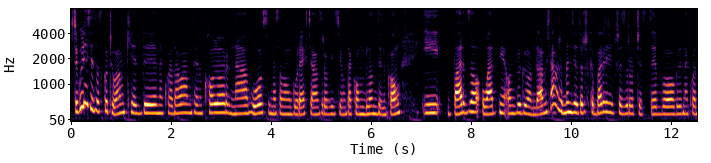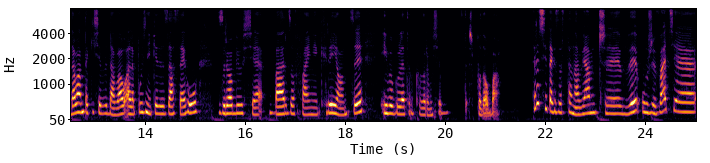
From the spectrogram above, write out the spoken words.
Szczególnie się zaskoczyłam, kiedy nakładałam ten kolor na włosy na samą górę. Chciałam zrobić ją taką blondynką i bardzo ładnie on wygląda. Myślałam, że będzie troszkę bardziej przezroczysty, bo gdy nakładałam, taki się wydawał, ale później, kiedy zasechł, zrobił się bardzo fajnie kryjący i w ogóle ten kolor mi się też podoba. Teraz się tak zastanawiam, czy wy używacie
